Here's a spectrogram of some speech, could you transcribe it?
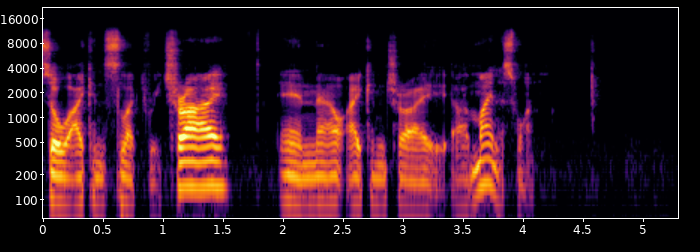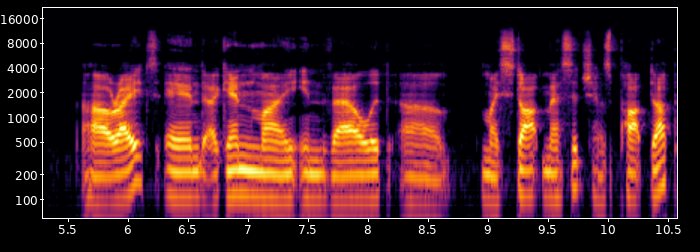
So I can select retry and now I can try uh, minus 1. All right, and again, my invalid, uh, my stop message has popped up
